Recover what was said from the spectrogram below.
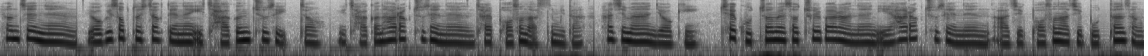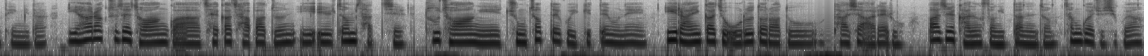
현재는 여기서부터 시작되는 이 작은 추세 있죠. 이 작은 하락 추세는 잘 벗어났습니다. 하지만 여기 최고점에서 출발하는 이 하락 추세는 아직 벗어나지 못한 상태입니다. 이 하락 추세 저항과 제가 잡아둔 이 1.47 두 저항이 중첩되고 있기 때문에 이 라인까지 오르더라도 다시 아래로 빠질 가능성이 있다는 점 참고해 주시고요.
